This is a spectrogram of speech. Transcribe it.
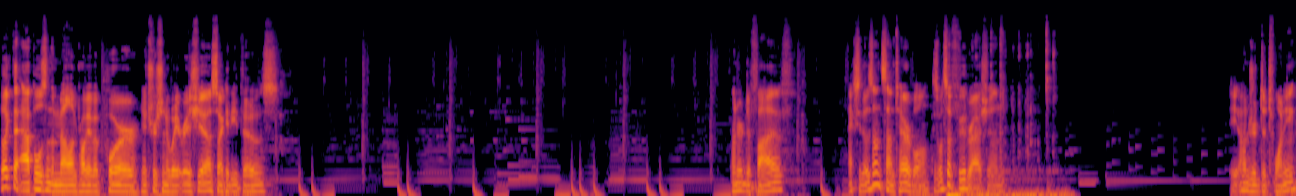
Feel like the apples and the melon probably have a poor nutrition to weight ratio, so I could eat those. Hundred to five. Actually, those don't sound terrible. Because what's a food ration? 800 to 20.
